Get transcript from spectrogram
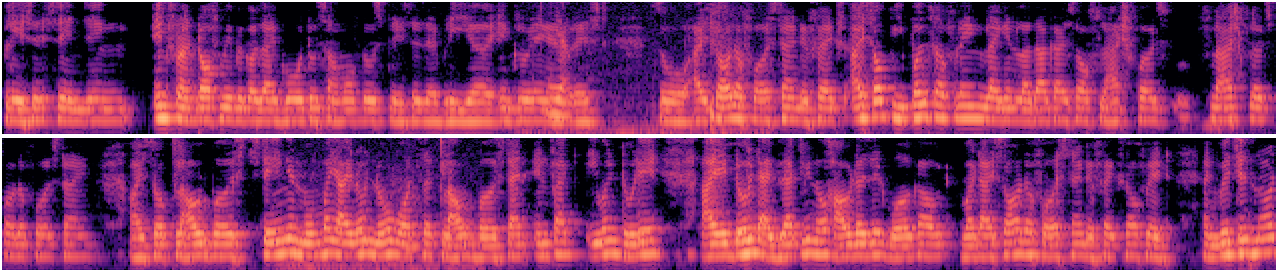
places changing in front of me because I go to some of those places every year, including yeah. Everest. So I saw the first hand effects. I saw people suffering like in Ladakh. I saw flash floods, flash floods for the first time. I saw cloud burst. Staying in Mumbai, I don't know what's a cloud burst. And in fact, even today, I don't exactly know how does it work out. But I saw the first hand effects of it, and which is not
